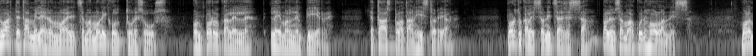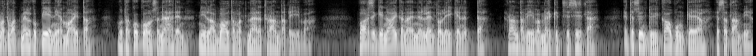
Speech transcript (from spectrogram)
Duarte Tammilehdon mainitsema monikulttuurisuus on Portugalille leimallinen piirre. Ja taas palataan historiaan. Portugalissa on itse asiassa paljon samaa kuin Hollannissa. Molemmat ovat melko pieniä maita, mutta kokoonsa nähden niillä on valtavat määrät rantaviivaa. Varsinkin aikana ennen lentoliikennettä rantaviiva merkitsi sitä, että syntyi kaupunkeja ja satamia,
